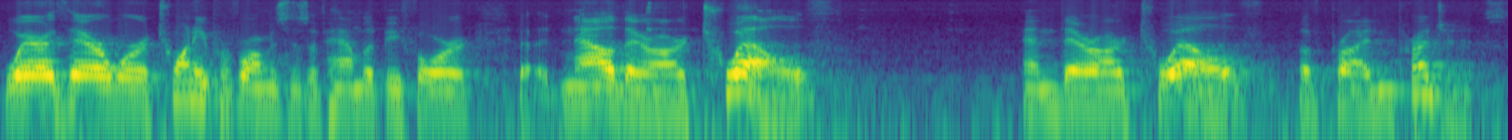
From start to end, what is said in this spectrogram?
where there were 20 performances of Hamlet before, uh, now there are 12, and there are 12 of Pride and Prejudice.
